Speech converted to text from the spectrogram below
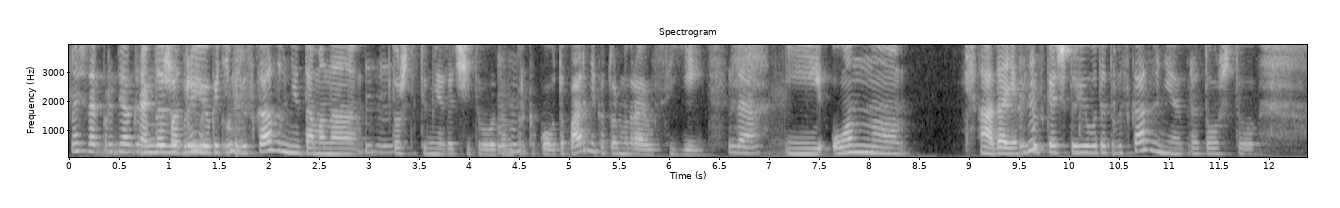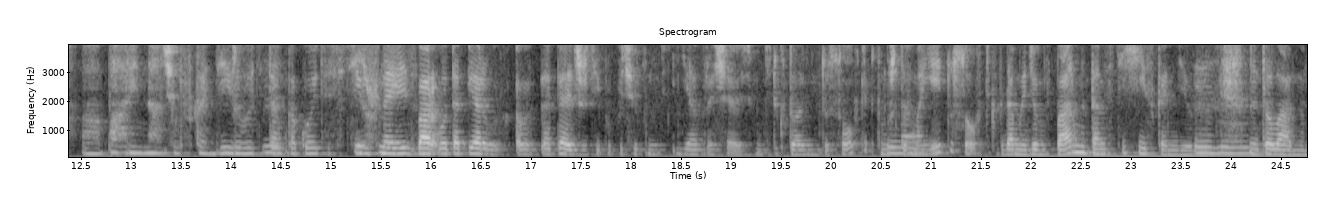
ну, если так про биографию ну, Даже подумать. про ее какие-то высказывания, там она, то, что ты мне зачитывала, там, про какого-то парня, которому нравился Йейтс. Да. И он... А, да, я хотела сказать, что ее вот это высказывание про то, что а, парень начал скандировать там какой-то стих на весь бар. Вот, во-первых, э, опять же, типа, подчеркнуть, я вращаюсь в интеллектуальной тусовке, потому что да. в моей тусовке, когда мы идем в бар, мы там стихи скандируем. Ну это ладно.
